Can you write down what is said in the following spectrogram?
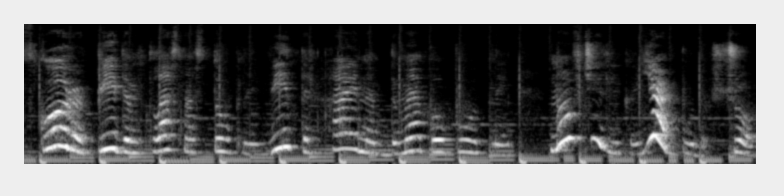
Скоро підем в клас наступний. Вітер хай над дме попутний. Ну, вчителька, як буде? Що?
